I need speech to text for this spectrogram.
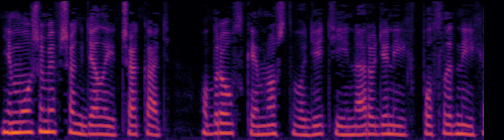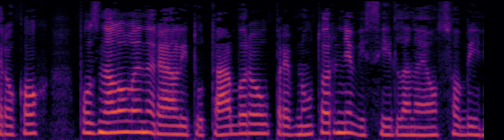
Nemôžeme však ďalej čakať, Obrovské množstvo detí narodených v posledných rokoch poznalo len realitu táborov pre vnútorne vysídlené osoby.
